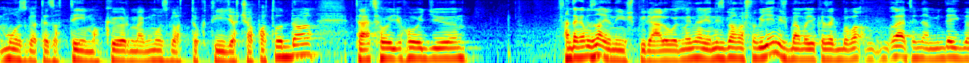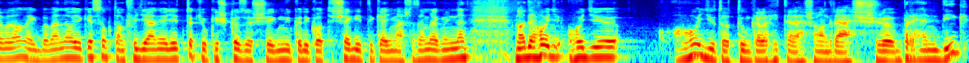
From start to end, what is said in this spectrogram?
mozgat ez a témakör, meg mozgattok ti így a csapatoddal, tehát hogy, hogy Hát nekem ez nagyon inspiráló meg nagyon izgalmas, meg ugye én is benne vagyok ezekben, lehet, hogy nem mindegyikben, vagy amelyikben benne vagyok, és szoktam figyelni, hogy egy tök jó kis közösség működik ott, segítik egymást az emberek, mindent. Na de hogy, hogy hogy jutottunk el a hiteles András brandig,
